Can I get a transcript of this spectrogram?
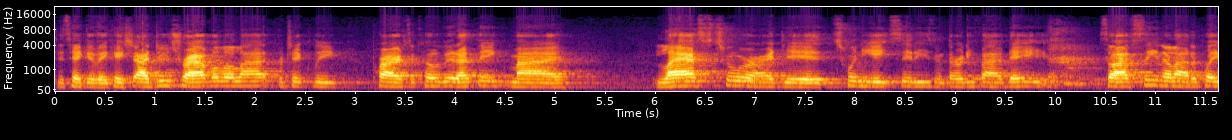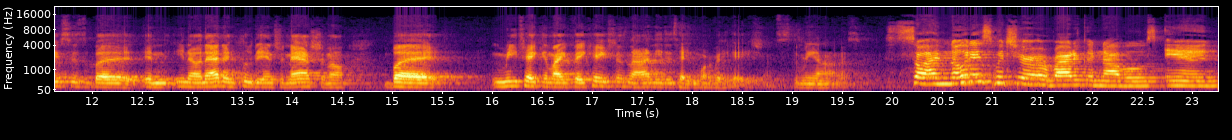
to take a vacation. I do travel a lot, particularly prior to COVID. I think my last tour I did 28 cities in 35 days. So I've seen a lot of places, but and you know, and that included international. But me taking like vacations. Now I need to take more vacations, to be honest. So I noticed with your erotica novels, and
